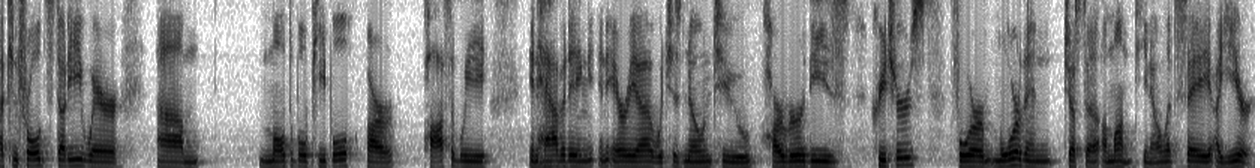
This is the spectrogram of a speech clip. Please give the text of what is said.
a controlled study where um, multiple people are possibly inhabiting an area which is known to harbor these creatures for more than just a, a month, you know, let's say a year,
